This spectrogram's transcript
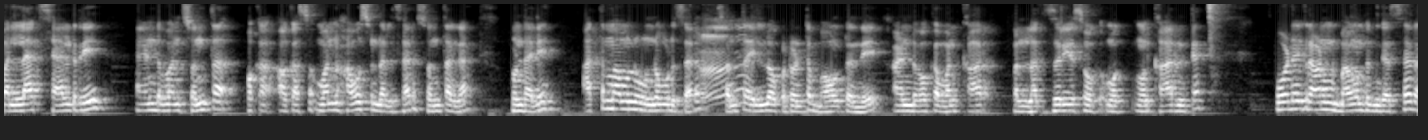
one lakh salary and one సొంత ఒక ఒక వన్ హౌస్ ఉండాలి సార్ సొంతంగా. ఉండాలి. అత్తమామలు ఉండకూడదు సార్. సొంత ఇల్లు ఒకటి ఉంటే బాగుంటుంది. అండ్ ఒక వన్ కార్ వన్ లగ్జరియస్ ఒక వన్ కార్ ఉంటే పోవడానికి రావడానికి బాగుంటుంది కదా సార్.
